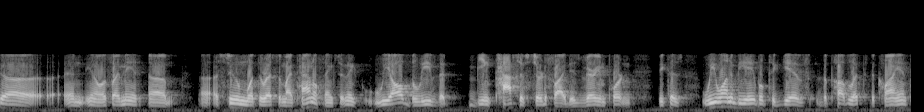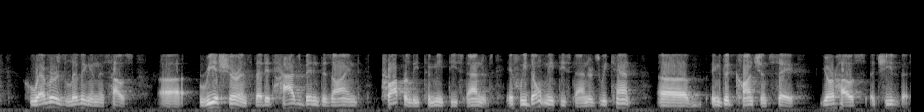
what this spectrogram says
uh, and you know, if I may uh, uh, assume what the rest of my panel thinks, I think we all believe that being passive certified is very important because we want to be able to give the public, the client, whoever is living in this house, uh, reassurance that it has been designed properly to meet these standards. If we don't meet these standards, we can't, uh, in good conscience, say your house achieved this.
